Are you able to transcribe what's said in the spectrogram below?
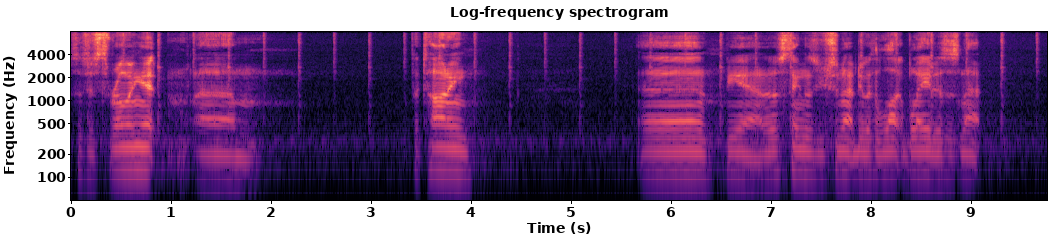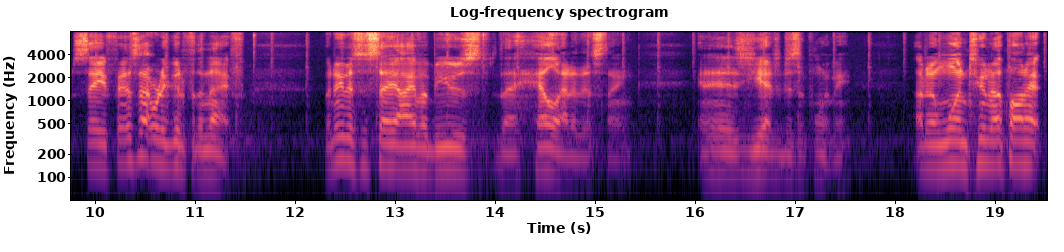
such as throwing it, um, batoning. Uh, yeah, those things you should not do with a lock blade. This is not safe, and it's not really good for the knife. But needless to say, I've abused the hell out of this thing and it has yet to disappoint me. I've done one tune-up on it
